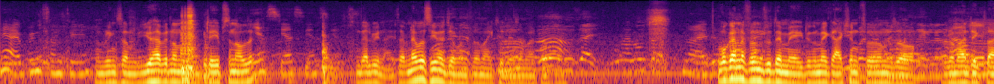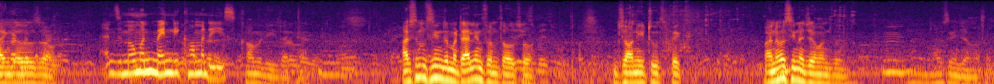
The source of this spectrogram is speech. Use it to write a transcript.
Yeah, I bring some to you. And bring some. You have it on tapes and all that. Yes, yes, yes, yes. That'll be nice. I've never seen a German film actually. As a matter of fact. No, I do. What kind of films do they make? Do they make action films or romantic triangles or At the moment, mainly comedies. comedies? Okay. I've some seen some Italian films also. Johnny Toothpick. I've never seen a German film. Hmm. I've seen a German film.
